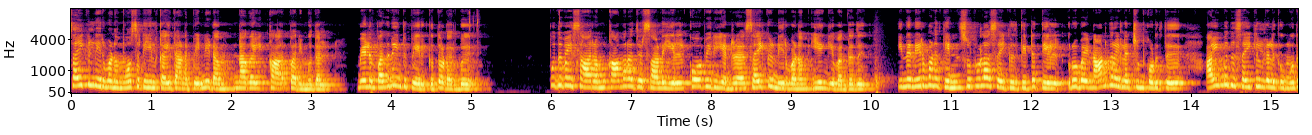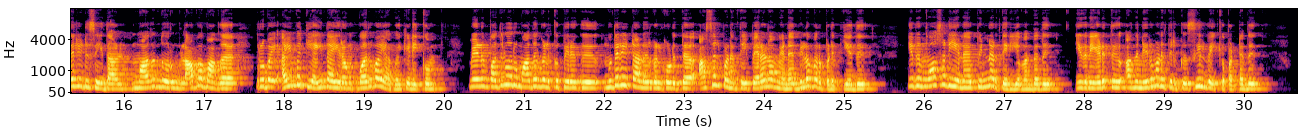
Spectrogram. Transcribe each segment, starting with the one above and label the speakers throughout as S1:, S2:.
S1: Cycle நிறுவன மோசடியில் கைதான பெண்ணிடம் நகை கார் பறிமுதல். மேலும் பதினைந்து பேருக்கு தொடர்பு. புதுவை சாரம் காமராஜர் சாலையில் கோபிரி என்ற சைக்கிள் நிறுவனம் இயங்கி வந்தது. இந்த நிறுவனத்தின் சுற்றுலா சைக்கிள் திட்டத்தில் ரூபாய் நான்கரை லட்சம் கொடுத்து ஐம்பது சைக்கிள்களுக்கு முதலீடு செய்தால் மாதந்தோறும் லாபமாக ரூபாய் ஐம்பத்தி ஐந்தாயிரம் வருவாயாக கிடைக்கும். மேலும் பதினோரு மாதங்களுக்கு பிறகு முதலீட்டாளர்கள் கொடுத்த அசல் பணத்தை பெறலாம் என விளம்பரப்படுத்தியது. இது மோசடி என பின்னர் தெரிய வந்தது இதனையடுத்து அந்த நிறுவனத்திற்கு சீல் வைக்கப்பட்டது.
